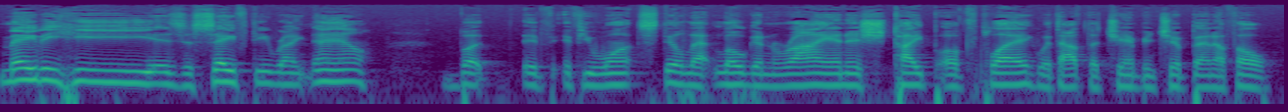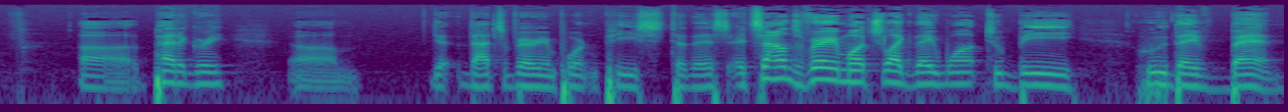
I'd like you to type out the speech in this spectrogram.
Maybe he is a safety right now, but if if you want still that Logan Ryanish type of play without the championship NFL uh, pedigree, um, that's a very important piece to this. It sounds very much like they want to be who they've been.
